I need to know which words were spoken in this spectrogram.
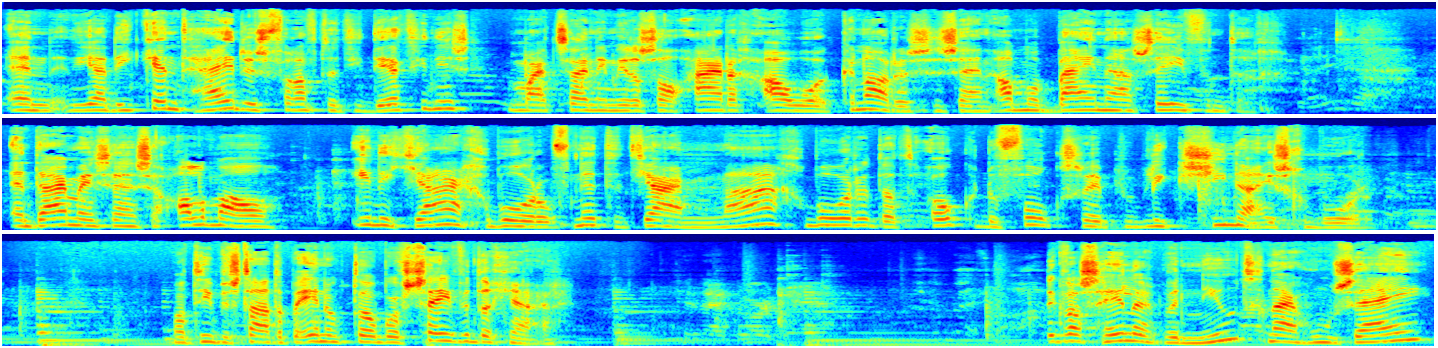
En ja, die kent hij dus vanaf dat hij 13 is. Maar het zijn inmiddels al aardig oude knarren. Ze zijn allemaal bijna 70. En daarmee zijn ze allemaal in het jaar geboren, of net het jaar na geboren, dat ook de Volksrepubliek China is geboren. Want die bestaat op 1 oktober 70 jaar. Ik was heel erg benieuwd naar hoe zij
